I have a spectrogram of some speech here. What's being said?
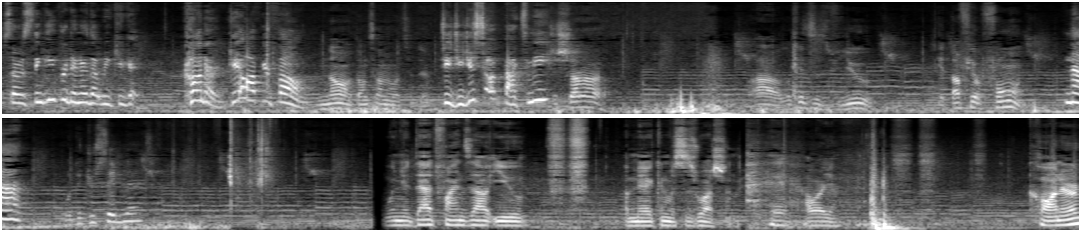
So I was thinking for dinner that we could get. Connor, get off your phone. No, don't tell me what to do. Did you just talk back to me? Just shut up. Wow, look at this view. Get off your phone. Nah. What did you say, Blanche? When your dad finds out you American versus Russian. Hey, how are you? Connor,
